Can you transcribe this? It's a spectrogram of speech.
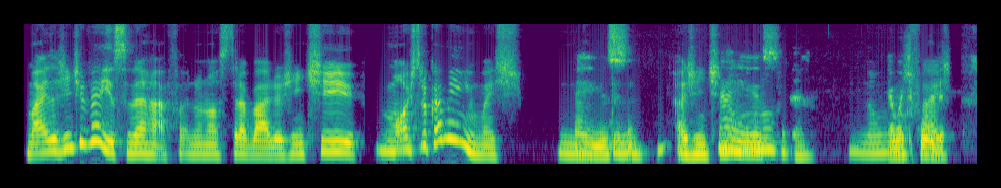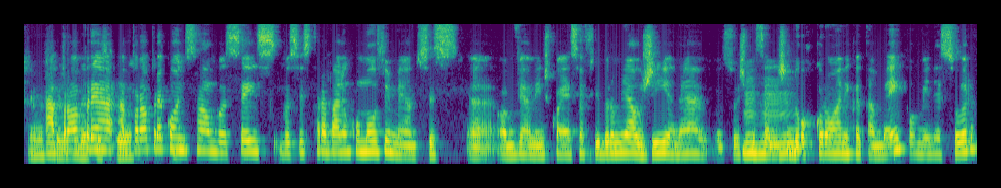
mas a gente vê isso, né, Rafa, no nosso trabalho. A gente mostra o caminho, mas. É isso. A gente é não. Isso. Não, não é uma escolha. É uma a, própria, a própria condição, vocês, vocês trabalham com movimento, vocês é, obviamente conhecem a fibromialgia, né? Eu sou especialista uhum. em dor crônica também, por Minnesota.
